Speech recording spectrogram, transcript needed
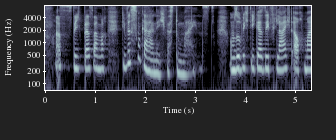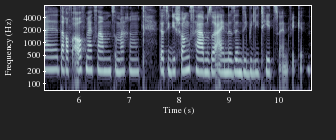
was es nicht besser macht. Die wissen gar nicht, was du meinst. Umso wichtiger, sie vielleicht auch mal darauf aufmerksam zu machen, dass sie die Chance haben, so eine Sensibilität zu entwickeln.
